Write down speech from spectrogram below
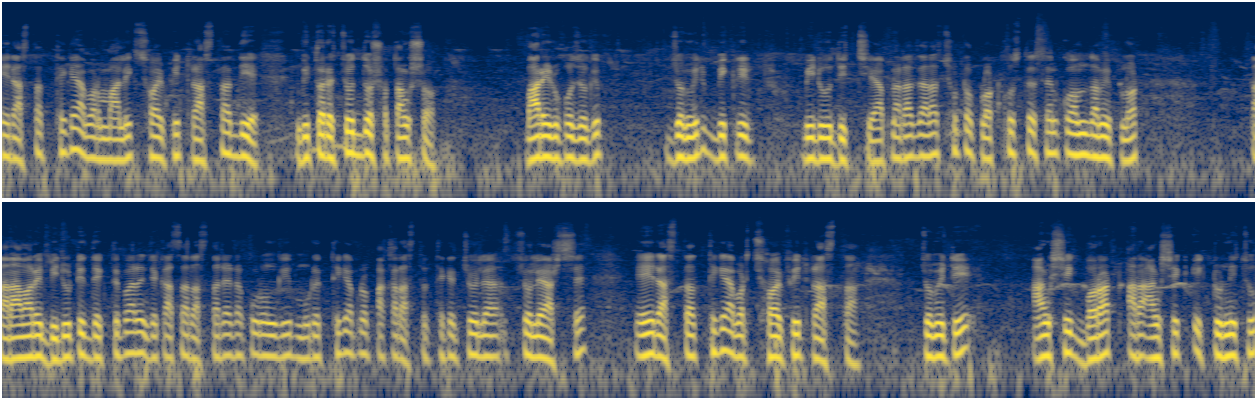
এই রাস্তার থেকে আবার মালিক ছয় ফিট রাস্তা দিয়ে ভিতরে চোদ্দ শতাংশ বাড়ির উপযোগী জমির বিক্রির বিডিও দিচ্ছে। আপনারা যারা ছোট প্লট খুঁজতেছেন, কম দামি প্লট তারা আমার এই ভিডিওটি দেখতে পারেন যে কাঁচা রাস্তার এটা কুরঙ্গি মুড়ের থেকে আপনার পাকা রাস্তার থেকে চলে চলে আসছে। এই রাস্তার থেকে আবার ছয় ফিট রাস্তা। জমিটি আংশিক বরাট আর আংশিক একটু নিচু।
